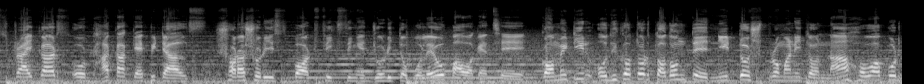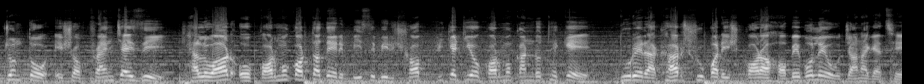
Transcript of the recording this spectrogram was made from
স্ট্রাইকার্স ও ঢাকা ক্যাপিটালস সরাসরি স্পট ফিক্সিংয়ে জড়িত বলেও পাওয়া গেছে। কমিটির অধিকতর তদন্তে নির্দোষ প্রমাণিত না হওয়া পর্যন্ত এসব ফ্র্যাঞ্চাইজি খেলোয়াড় ও কর্মকর্তাদের বিসিবির সব ক্রিকেটীয় কর্মকাণ্ড থেকে দূরে রাখার সুপারিশ করা হবে বলেও জানা গেছে।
